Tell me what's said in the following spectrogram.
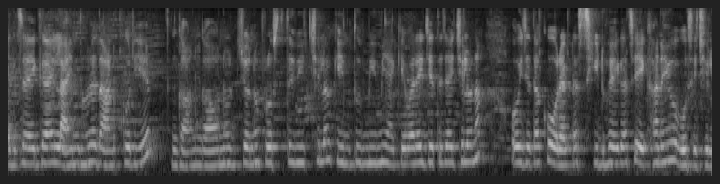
এক জায়গায় লাইন ধরে দাঁড় করিয়ে গান গাওয়ানোর জন্য প্রস্তুতি নিচ্ছিল। কিন্তু মিমি একেবারেই যেতে চাইছিল না। ওই যে দেখো ওর একটা সিট হয়ে গেছে এখানেই ও বসেছিল।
